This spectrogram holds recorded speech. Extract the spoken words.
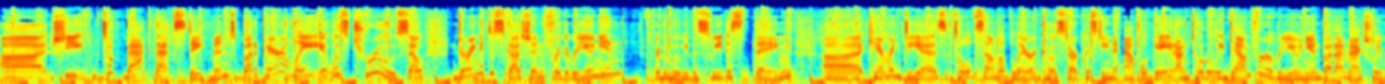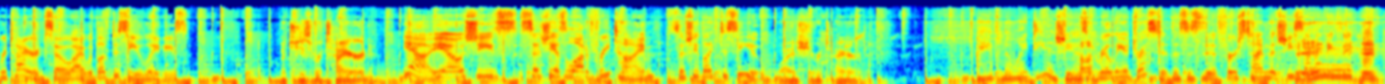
uh, she took back that statement, but apparently it was true. So during a discussion for the reunion for the movie The Sweetest Thing, uh, Cameron Diaz told Selma Blair and co star Christina Applegate, I'm totally down for a reunion, but I'm actually retired, so I would love to see you ladies. But she's retired? Yeah, you know, she's said she has a lot of free time, so she'd like to see you. Why is she retired? I have no idea. She hasn't really addressed it. This is the first time that she said anything.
